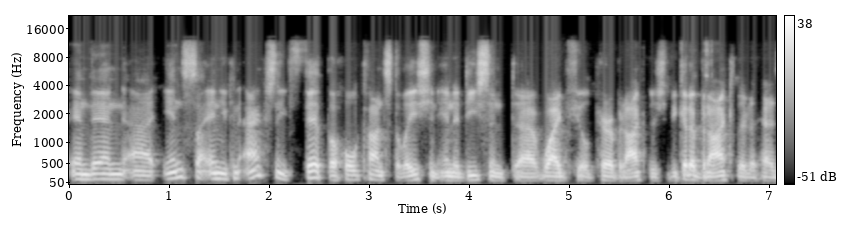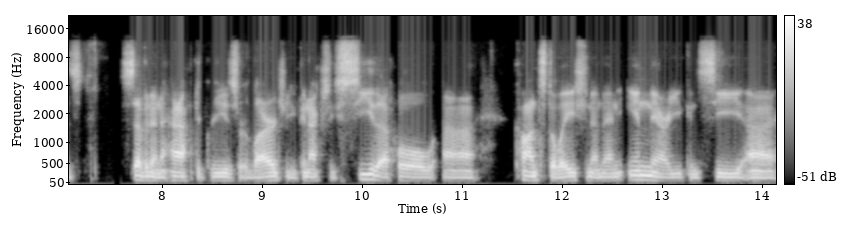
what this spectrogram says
and then uh, inside, and you can actually fit the whole constellation in a decent uh, wide field pair of binoculars. If you get a binocular that has seven and a half degrees or larger, you can actually see that whole uh, constellation. And then in there, you can see uh,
